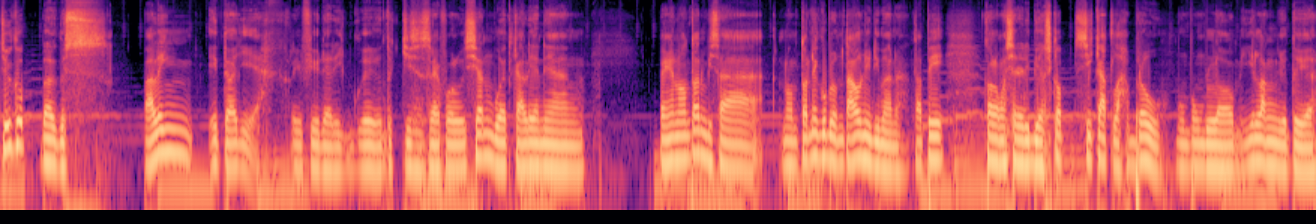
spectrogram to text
cukup bagus. Paling itu aja ya review dari gue untuk Jesus Revolution. Buat kalian yang pengen nonton bisa nontonnya gue belum tahu nih di mana. Tapi kalau masih ada di bioskop sikat lah bro. Mumpung belum hilang gitu ya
